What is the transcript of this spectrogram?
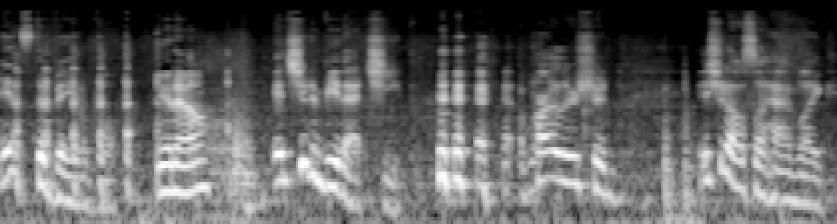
It's debatable, you know. It shouldn't be that cheap. a parlor should. It should also have like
